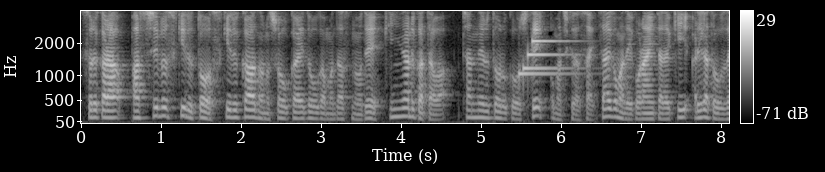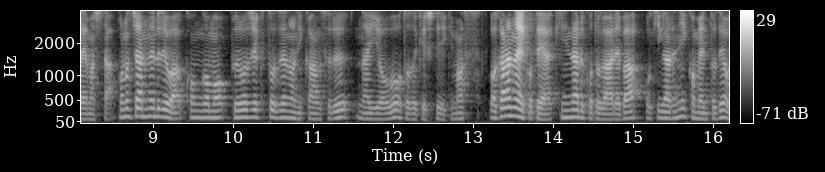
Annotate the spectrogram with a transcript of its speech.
それからパッシブスキルとスキルカードの紹介動画も出すので気になる方はチャンネル登録をしてお待ちください。最後までご覧いただきありがとうございました。このチャンネルでは今後もプロジェクトゼロに関する内容をお届けしていきます。わからないことや気になることがあればお気軽にコメントで教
